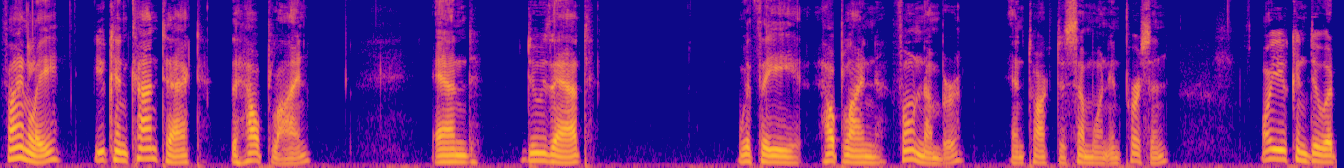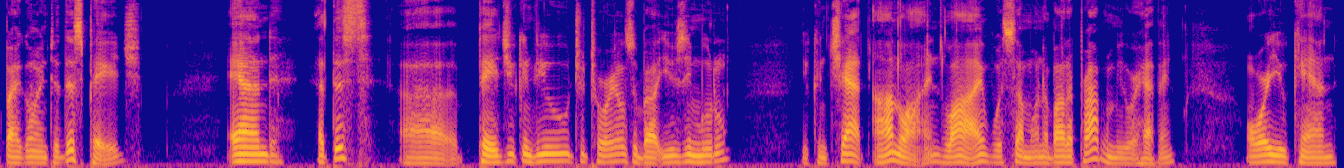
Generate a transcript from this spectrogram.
Finally, you can contact the helpline and do that with the helpline phone number and talk to someone in person, or you can do it by going to this page. And at this uh, page, you can view tutorials about using Moodle. You can chat online, live, with someone about a problem you are having, or you can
